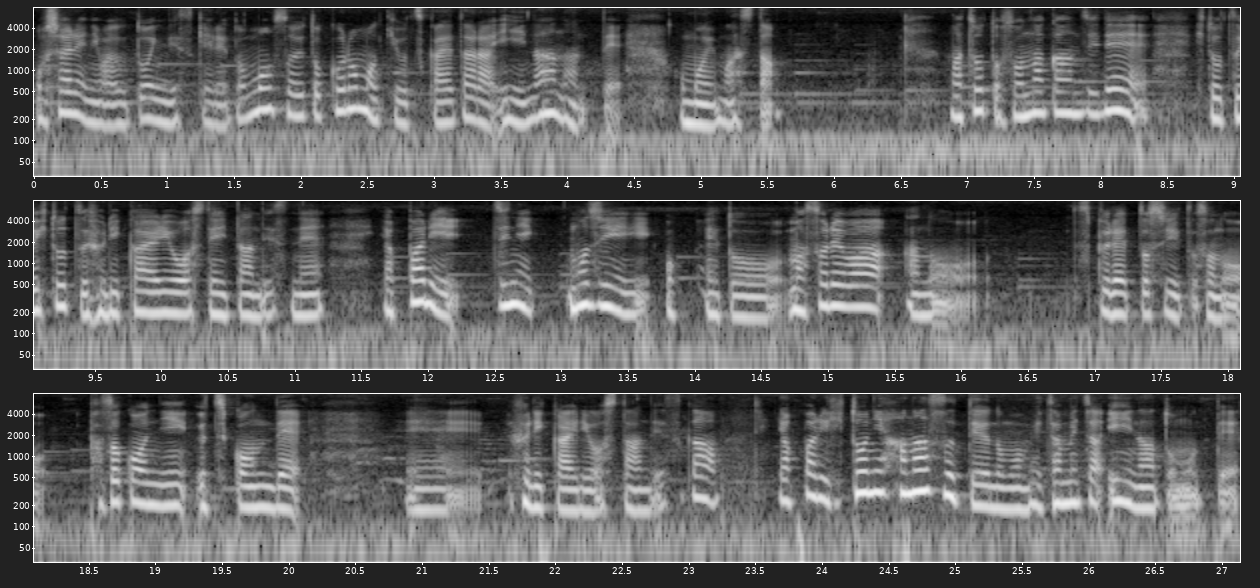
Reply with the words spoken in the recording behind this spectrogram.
おしゃれには疎いんですけれどもそういうところも気を使えたらいいななんて思いました。まあ、ちょっとそんな感じで一つ一つ振り返りをしていたんですね。やっぱり字に文字を、えーとまあ、それはあのスプレッドシートそのパソコンに打ち込んで、えー、振り返りをしたんですがやっぱり人に話すっていうのもめちゃめちゃいいなと思って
